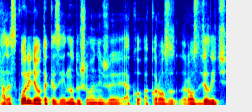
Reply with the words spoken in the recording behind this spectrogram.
ale skôr ide o také zjednodušovanie, že ako, ako roz, rozdeliť e,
